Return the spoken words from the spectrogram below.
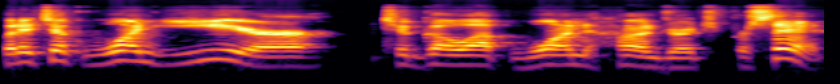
but it took one year to go up 100%.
